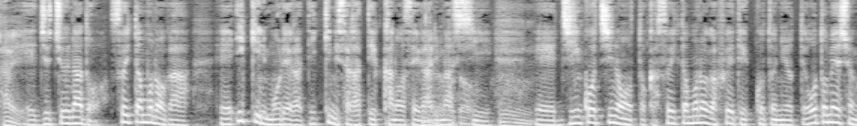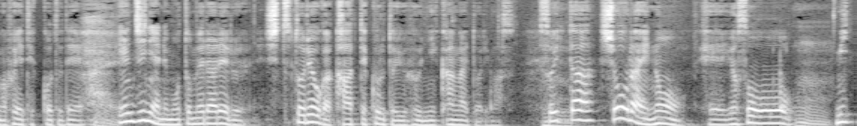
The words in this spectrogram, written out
はい、えー、受注など、そういったものが、えー、一気に盛り上がって一気に下がっていく可能性がありますし、うん、えー、人工知能とかそういったものが増えていくことによって、オートメーションが増えていくことで、はい、エンジニアに求められる質と量が変わってくるというふうに考えております。そういった将来の、えー、予想を見,、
